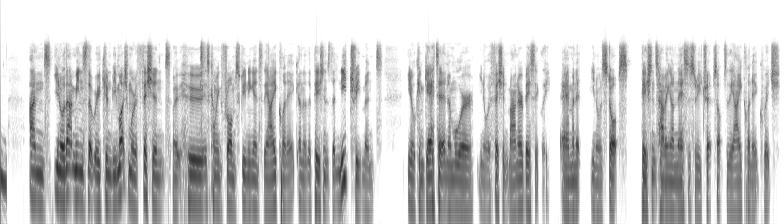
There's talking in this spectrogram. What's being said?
Mm. And you know that means that we can be much more efficient about who is coming from screening into the eye clinic, and that the patients that need treatment, you know, can get it in a more you know efficient manner, basically. Um, and it you know stops patients having unnecessary trips up to the eye clinic, which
